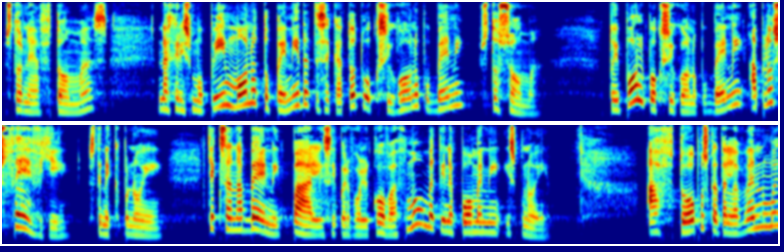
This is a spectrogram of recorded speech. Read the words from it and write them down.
στον εαυτό μας να χρησιμοποιεί μόνο το 50% του οξυγόνου που μπαίνει στο σώμα. Το υπόλοιπο οξυγόνο που μπαίνει απλώς φεύγει στην εκπνοή και ξαναμπαίνει πάλι σε υπερβολικό βαθμό με την επόμενη εισπνοή. Αυτό, όπως καταλαβαίνουμε,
